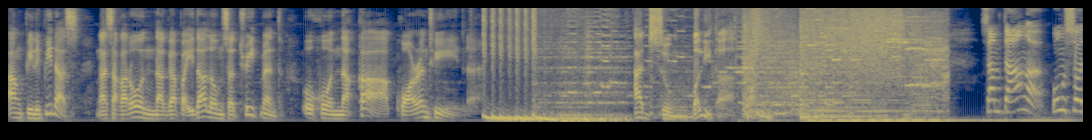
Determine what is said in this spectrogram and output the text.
ang Pilipinas nga sa karon nagapaidalom sa treatment o kung naka-quarantine. Adsum Balita. Samtang pungsod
